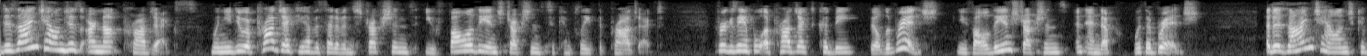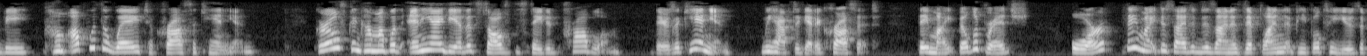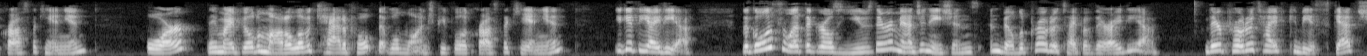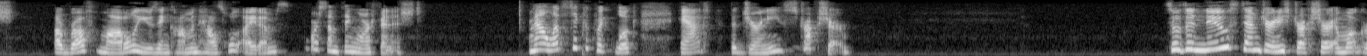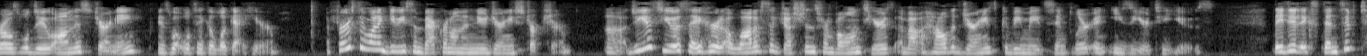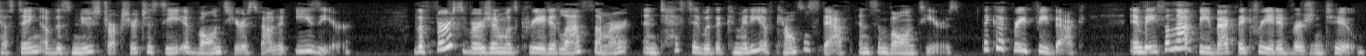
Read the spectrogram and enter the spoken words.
Design challenges are not projects. When you do a project, you have a set of instructions. You follow the instructions to complete the project. For example, a project could be build a bridge. You follow the instructions and end up with a bridge. A design challenge could be come up with a way to cross a canyon. Girls can come up with any idea that solves the stated problem. There's a canyon. We have to get across it. They might build a bridge, or they might decide to design a zip line that people to use across the canyon, or they might build a model of a catapult that will launch people across the canyon. You get the idea. The goal is to let the girls use their imaginations and build a prototype of their idea. Their prototype can be a sketch, a rough model using common household items, or something more finished. Now let's take a quick look at the journey structure. So the new STEM journey structure and what girls will do on this journey is what we'll take a look at here. First, I want to give you some background on the new journey structure. Uh, GSUSA heard a lot of suggestions from volunteers about how the journeys could be made simpler and easier to use. They did extensive testing of this new structure to see if volunteers found it easier. The first version was created last summer and tested with a committee of council staff and some volunteers. They got great feedback, and based on that feedback, they created version 2.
